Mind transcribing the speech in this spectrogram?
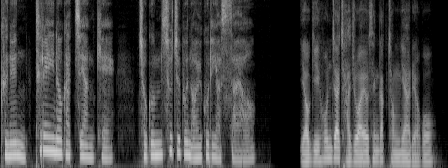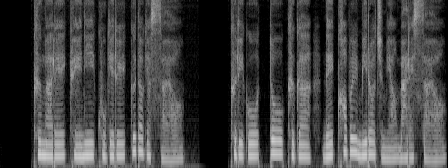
그는 트레이너 같지 않게 조금 수줍은 얼굴이었어요. 여기 혼자 자주 와요 생각 정리하려고. 그 말에 괜히 고개를 끄덕였어요. 그리고 또 그가 내 컵을 밀어주며 말했어요.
